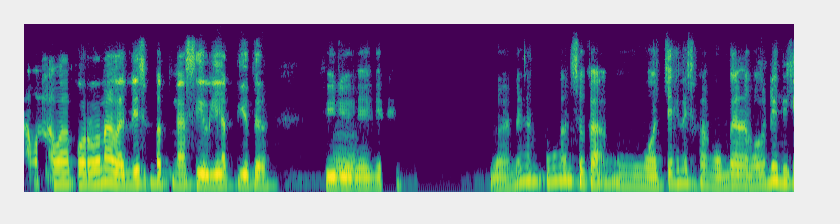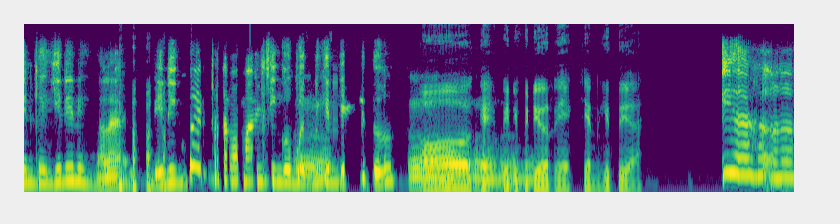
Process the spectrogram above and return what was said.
awal-awal corona lah dia sempat ngasih lihat gitu video Hmm. kayak gini Nah, ini kan kamu kan suka ngoceh nih suka ngomel mau dia bikin kayak gini nih malah bini gue yang pertama mancing gue buat Hmm. bikin kayak gitu Hmm. oh, Hmm. kayak video-video reaction gitu ya. iya heeh.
